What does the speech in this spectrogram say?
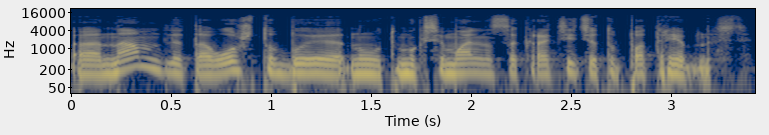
э, нам для того, чтобы ну, вот максимально сократить эту потребность?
